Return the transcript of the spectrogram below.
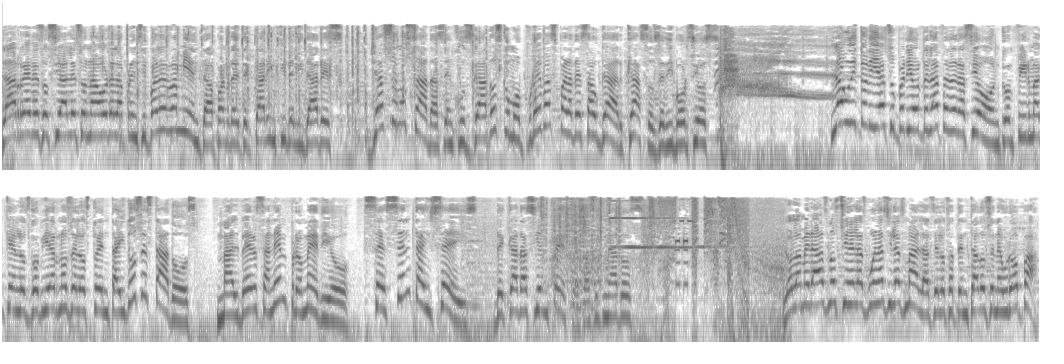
Las redes sociales son ahora la principal herramienta para detectar infidelidades. Ya son usadas en juzgados como pruebas para desahogar casos de divorcios. La Auditoría Superior de la Federación confirma que en los gobiernos de los 32 estados malversan en promedio 66 de cada 100 pesos asignados. Lola Meraz nos tiene las buenas y las malas de los atentados en Europa,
